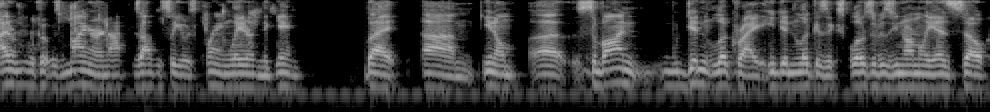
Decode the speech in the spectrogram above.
I don't know if it was minor or not because obviously he was playing later in the game. But um, you know, uh, Salvon didn't look right. He didn't look as explosive as he normally is. So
